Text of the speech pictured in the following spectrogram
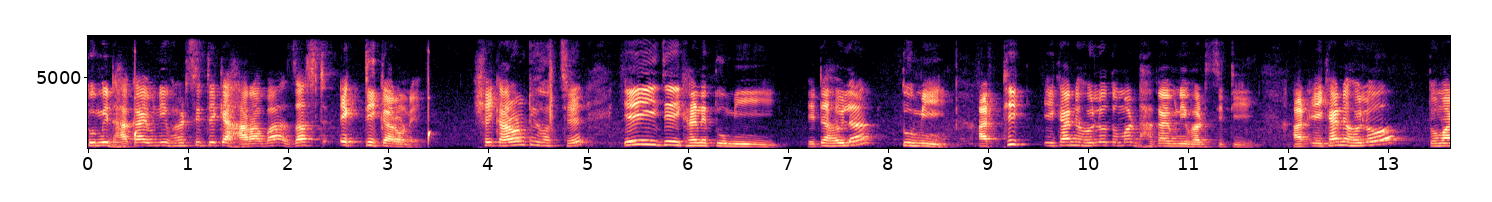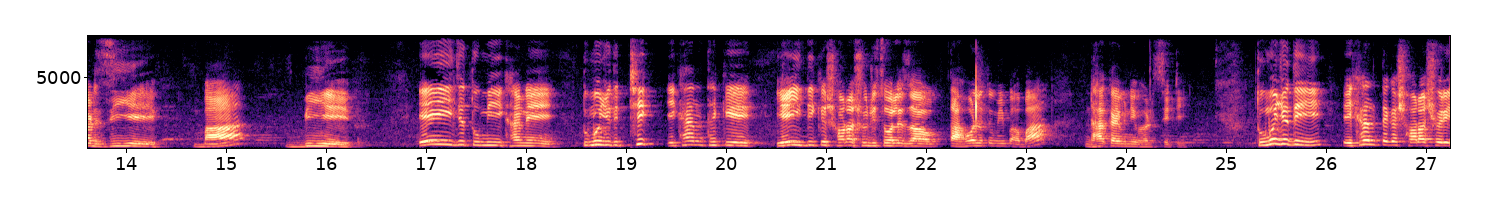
তুমি ঢাকা ইউনিভার্সিটিকে হারাবা জাস্ট একটি কারণে। সেই কারণটি হচ্ছে এই যে এখানে তুমি, এটা হইলা তুমি। আর ঠিক এখানে হইল তোমার ঢাকা ইউনিভার্সিটি। আর এখানে হইল তোমার জিএফ বা বিএফ। এই যে তুমি এখানে, তুমি যদি ঠিক এখান থেকে এই দিকে সরাসরি চলে যাও, তাহলে তুমি পাবা ঢাকা ইউনিভার্সিটি। তুমি যদি এখান থেকে সরাসরি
